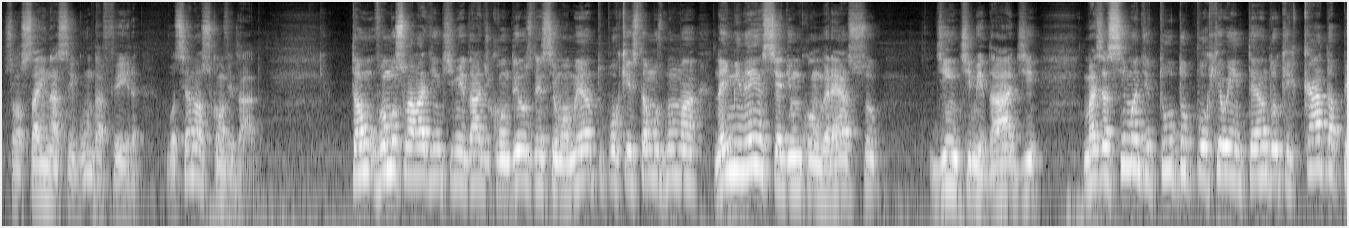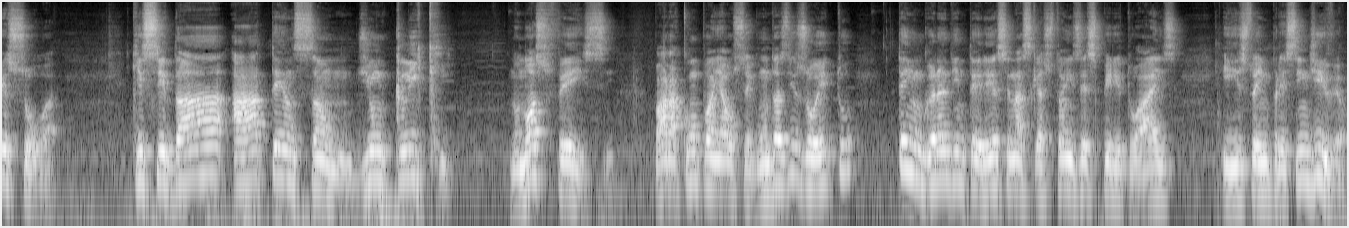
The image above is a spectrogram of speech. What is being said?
só saem na segunda-feira. Você é nosso convidado. Então, vamos falar de intimidade com Deus nesse momento, porque estamos numa, na iminência de um congresso de intimidade, mas acima de tudo, porque eu entendo que cada pessoa que se dá a atenção de um clique no nosso Face para acompanhar o Segundo às 18 tem um grande interesse nas questões espirituais e isso é imprescindível.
